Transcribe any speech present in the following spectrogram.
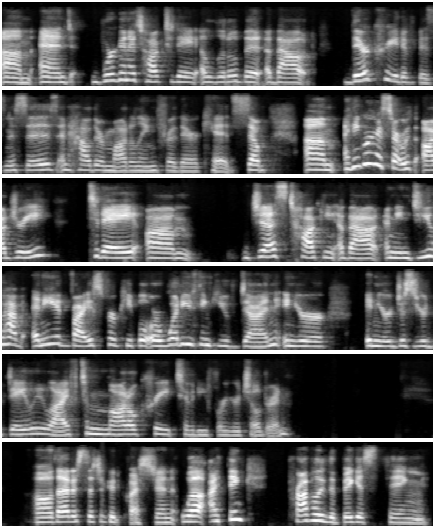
Um, and we're going to talk today a little bit about their creative businesses and how they're modeling for their kids. So um, I think we're going to start with Audrey today. Um, just talking about, I mean, do you have any advice for people, or what do you think you've done in your in your just your daily life to model creativity for your children? Oh, that is such a good question. Well, I think probably the biggest thing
